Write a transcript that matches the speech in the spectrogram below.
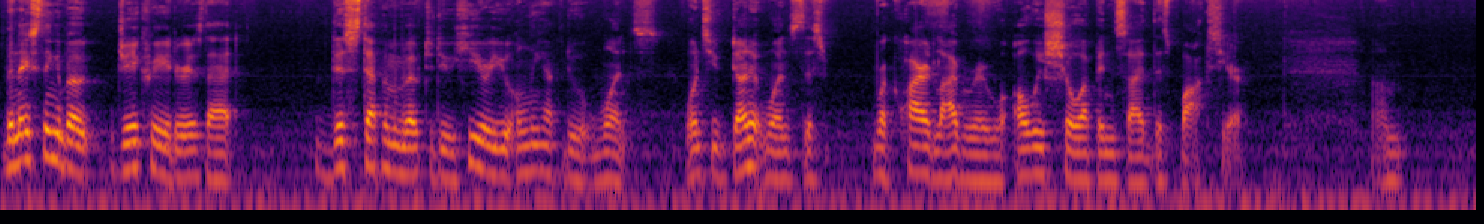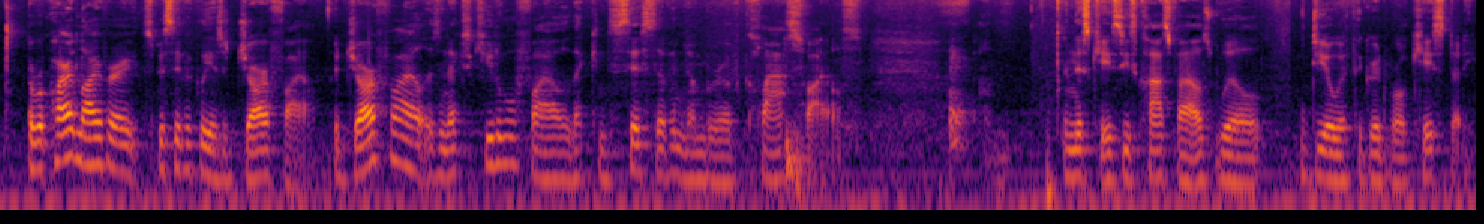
the nice thing about JCreator is that this step I'm about to do here, you only have to do it once. Once you've done it once, this required library will always show up inside this box here. Um, a required library specifically is a jar file. A jar file is an executable file that consists of a number of class files. In this case, these class files will deal with the Grid World case study.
